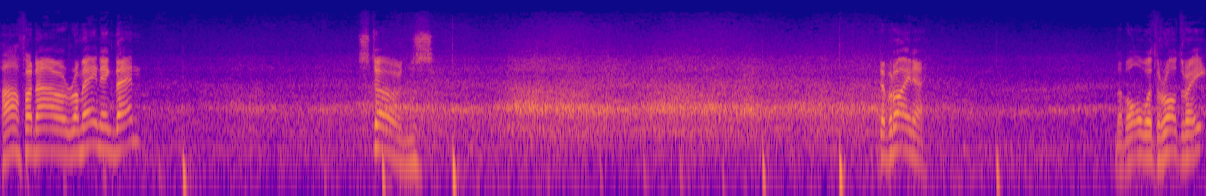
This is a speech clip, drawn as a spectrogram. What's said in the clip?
Half an hour remaining then. Stones. De Bruyne. The ball with Rodri.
